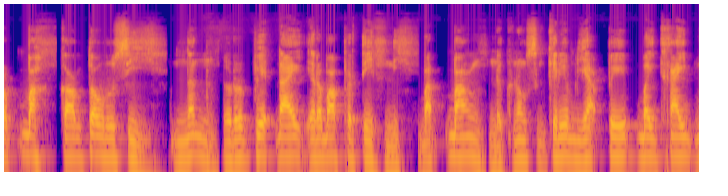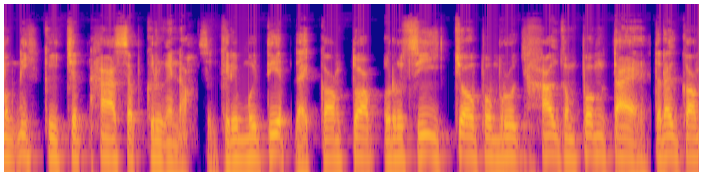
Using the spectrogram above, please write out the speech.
របស់កងទ័ពរុស្ស៊ីនិងរថពាដែករបស់ប្រទេសនេះបាត់បង់នៅក្នុងសង្គ្រាមរយៈពេល3ថ្ងៃមកនេះគឺជិត50គ្រឿងឯណោះសង្គ្រាមមួយទៀតដែលកងទ័ពរុស្ស៊ីចូលពំរួចហើយកំពុងតែត្រូវកង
